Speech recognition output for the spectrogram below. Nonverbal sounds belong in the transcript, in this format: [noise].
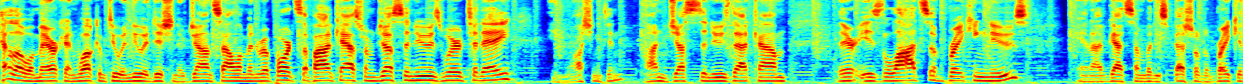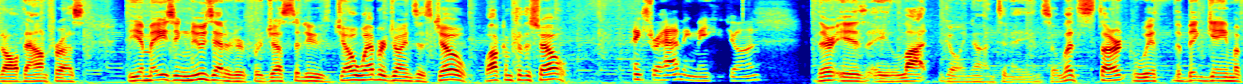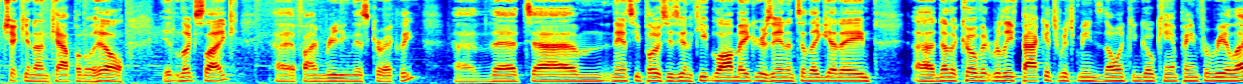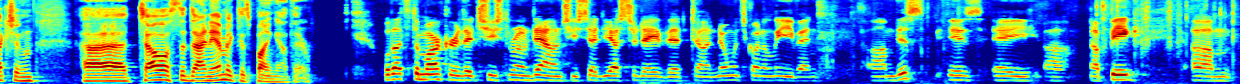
Hello, America, and welcome to a new edition of John Solomon Reports, the podcast from Just the News, where today in Washington on justthenews.com, there is lots of breaking news, and I've got somebody special to break it all down for us. The amazing news editor for Just the News, Joe Weber, joins us. Joe, welcome to the show. Thanks for having me, John. There is a lot going on today. And so let's start with the big game of chicken on Capitol Hill. It looks like, uh, if I'm reading this correctly, uh, that um, Nancy Pelosi is going to keep lawmakers in until they get a uh, another COVID relief package, which means no one can go campaign for reelection. Uh, tell us the dynamic that's playing out there. Well, that's the marker that she's thrown down. She said yesterday that uh, no one's going to leave, and um, this is a uh, a big. Um,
